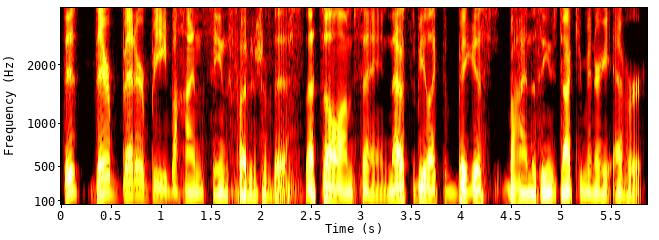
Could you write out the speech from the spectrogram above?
This, there better be behind the scenes footage of this. That's all I'm saying. That would be like the biggest behind the scenes documentary ever.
